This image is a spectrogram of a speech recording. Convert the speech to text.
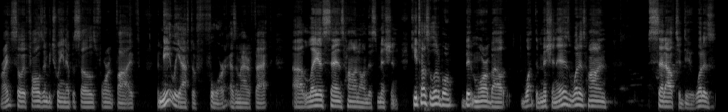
right? So it falls in between episodes four and five. Immediately after four, as a matter of fact, uh, Leia sends Han on this mission. Can you tell us a little bit more about what the mission is? What does Han set out to do? What does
